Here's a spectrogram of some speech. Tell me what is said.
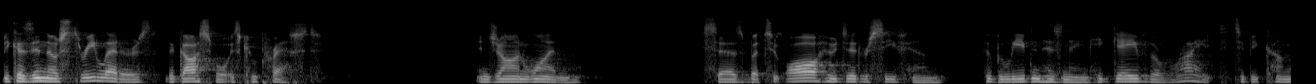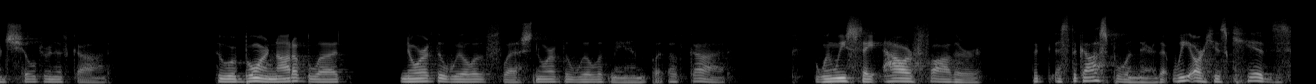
because in those three letters, the gospel is compressed. In John 1, it says, But to all who did receive him, who believed in his name, he gave the right to become children of God, who were born not of blood, nor of the will of the flesh, nor of the will of man, but of God. When we say, Our Father, that's the gospel in there, that we are his kids.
